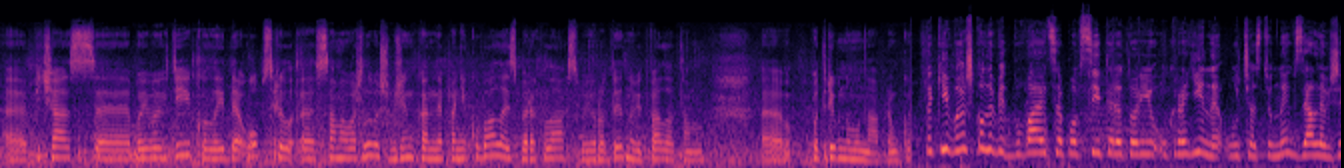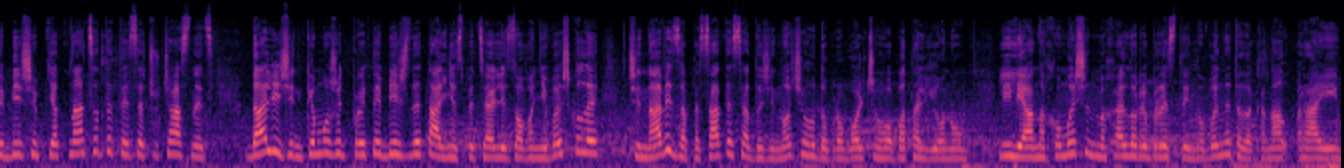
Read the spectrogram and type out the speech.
Е, Під час е, бойових дій, коли йде обстріл, е, саме важливо, щоб жінка не панікувала і зберегла свою родину, відвела там е, потрібному напрямку. Такі вишколи відбуваються по всій території України. Участь у них взяли вже більше 15 тисяч учасниць. Далі жінки можуть пройти більш детальні спеціалізовані вишколи чи навіть записатися до жіночого добровольчого батальйону. Ліліана Хомишин, Михайло Ребристий. Новини телеканал Раї.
